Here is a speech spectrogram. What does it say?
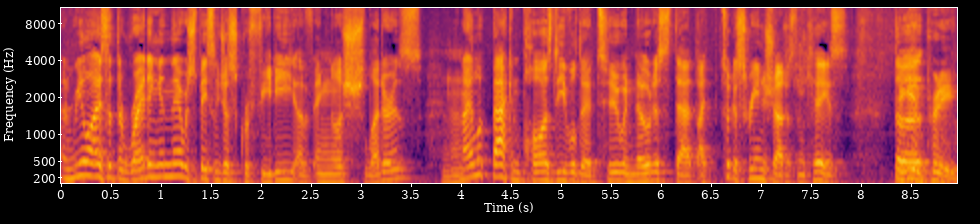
and realized that the writing in there was basically just graffiti of English letters. Mm-hmm. And I looked back and paused Evil Dead 2 and noticed that I took a screenshot just in case. You're The, getting pretty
